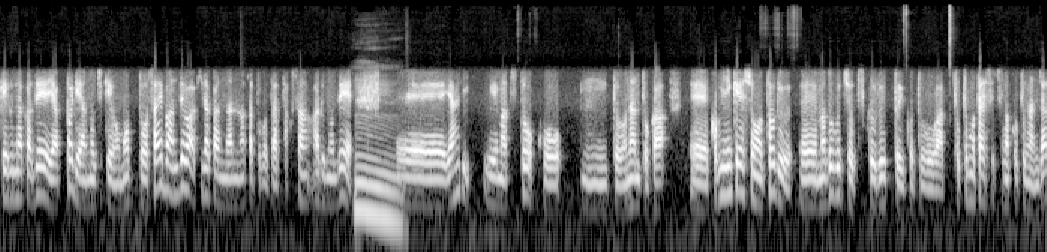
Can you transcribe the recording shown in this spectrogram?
ける中で、やっぱりあの事件をもっと裁判では明らかにならなかったことはたくさんあるので、えー、やはり植松とこううんとなんとか、えー、コミュニケーションを取る、えー、窓口を作るということはとても大切なことなんじゃ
